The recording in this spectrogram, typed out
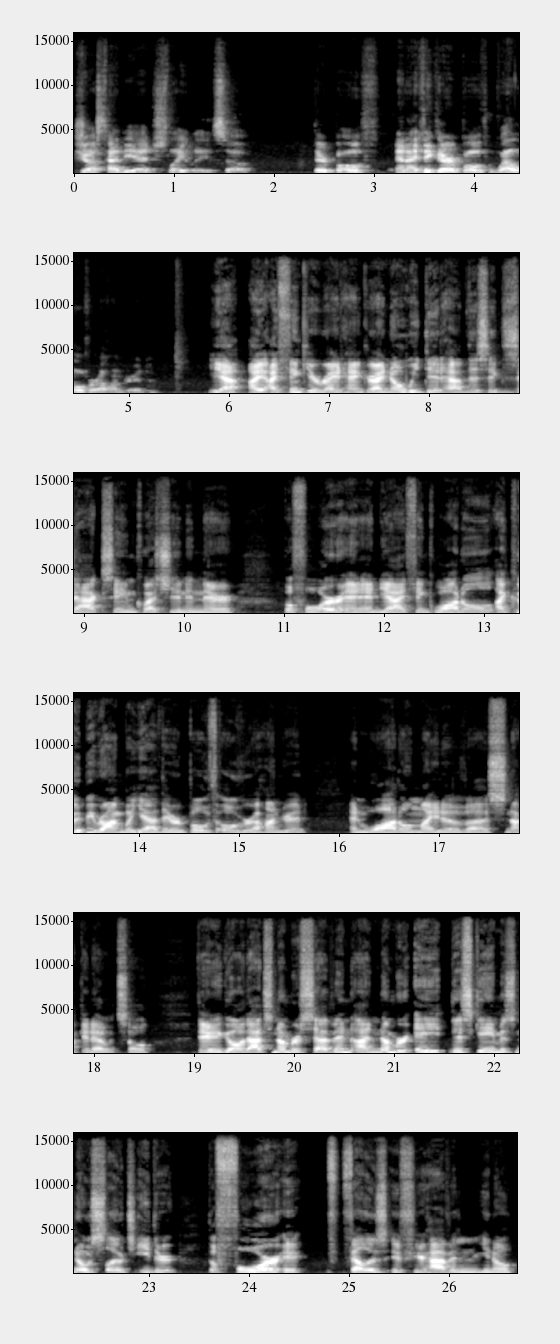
just had the edge slightly. So they're both, and I think they're both well over 100. Yeah, I, I think you're right, Hanker. I know we did have this exact same question in there before, and, and yeah, I think Waddle. I could be wrong, but yeah, they were both over hundred, and Waddle might have uh, snuck it out. So there you go. That's number seven. Uh, number eight. This game is no slouch either. The four, it, fellas, if you're having you know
